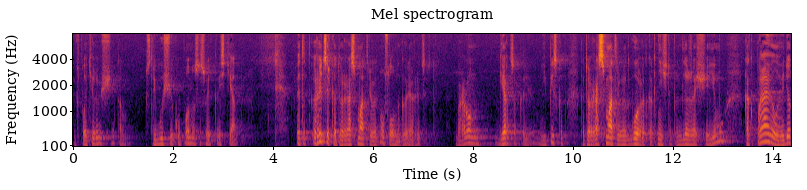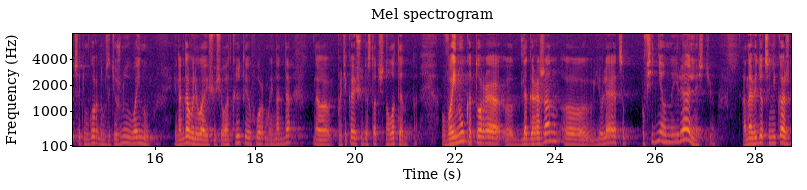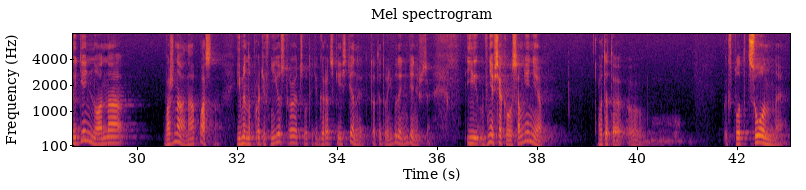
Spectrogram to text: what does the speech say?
эксплуатирующие, там, стригущие купоны со своих крестьян. Этот рыцарь, который рассматривает, ну, условно говоря, рыцарь, барон, герцог или епископ, который рассматривает город как нечто принадлежащее ему, как правило, ведет с этим городом затяжную войну – иногда выливающуюся в открытые формы, иногда э, протекающую достаточно латентно. Войну, которая э, для горожан э, является повседневной реальностью. Она ведется не каждый день, но она важна, она опасна. Именно против нее строятся вот эти городские стены, от этого никуда не денешься. И вне всякого сомнения, вот эта э, эксплуатационная,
